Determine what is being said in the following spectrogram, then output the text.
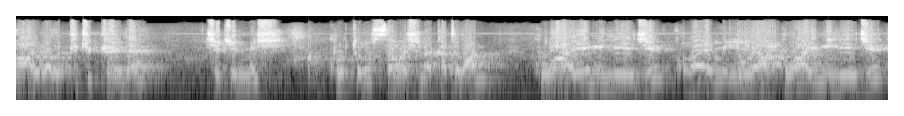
Ayvalık Küçükköy'de çekilmiş Kurtuluş Savaşı'na katılan Kuvayi Milliyeci Kuvayi Milliye. Kuva- Kuvayi Milliyeci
